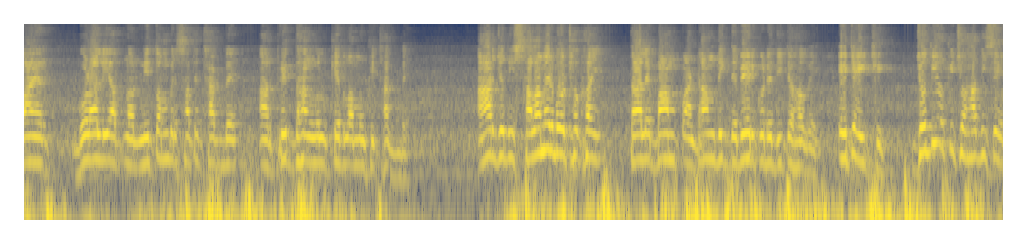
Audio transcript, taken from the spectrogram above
পায়ের গোড়ালি আপনার নিতম্বের সাথে থাকবে আর বৃদ্ধাঙ্গুল কেবলামুখী থাকবে। আর যদি সালামের বৈঠক হয়, তাহলে বাম পা ডান দিক দিয়ে বের করে দিতে হবে। এটাই ঠিক। যদিও কিছু হাদিসে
